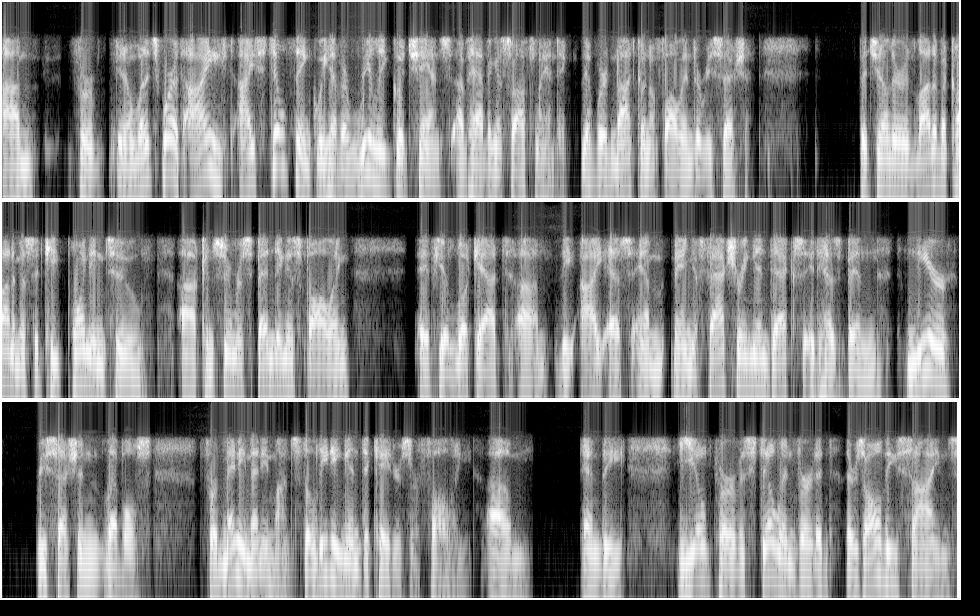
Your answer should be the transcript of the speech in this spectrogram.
Um, for you know what it's worth, I I still think we have a really good chance of having a soft landing. That we're not going to fall into recession. But you know there are a lot of economists that keep pointing to uh, consumer spending is falling. If you look at um, the ISM manufacturing index, it has been near recession levels for many many months. The leading indicators are falling, um, and the yield curve is still inverted. There's all these signs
